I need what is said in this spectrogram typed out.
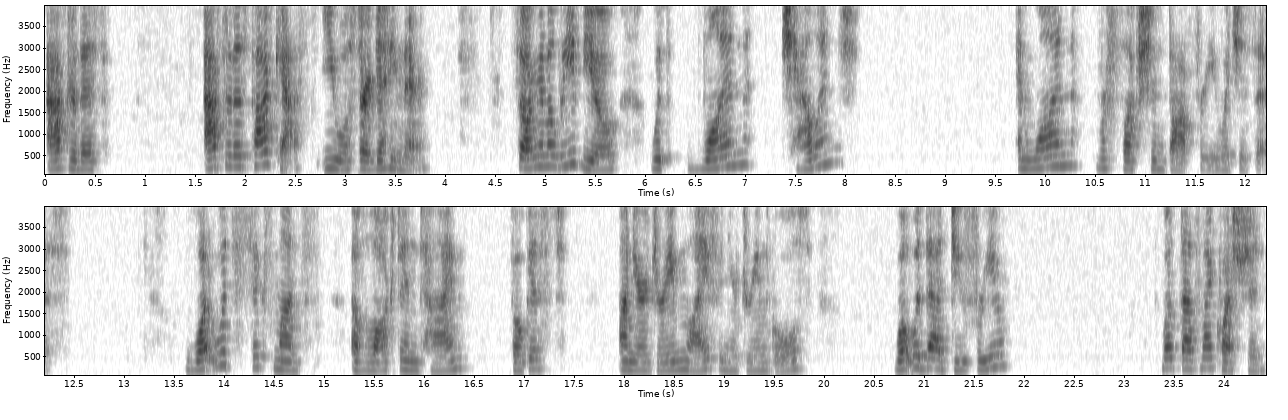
After this, after this podcast, you will start getting there. So I'm going to leave you with one challenge and one reflection thought for you, which is this What would six months of locked in time focused on your dream life and your dream goals, what would that do for you? Well, that's my question.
